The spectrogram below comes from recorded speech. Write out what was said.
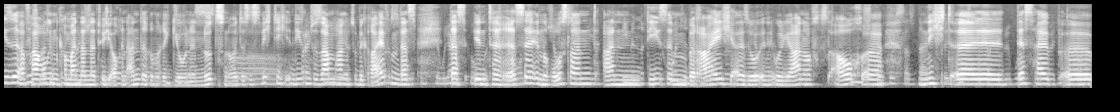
diese Erfahrungen kann man dann natürlich auch in anderen Regionen nutzen. Und es ist wichtig, in diesem Zusammenhang zu begreifen, dass das Interesse in Russland an diesem Bereich, also in Ulyanovs, auch äh, nicht äh, deshalb äh,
